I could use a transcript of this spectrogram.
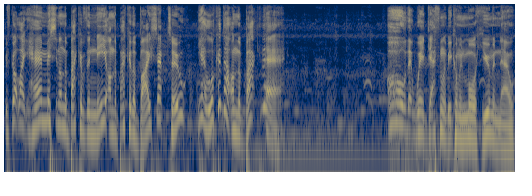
We've got like hair missing on the back of the knee, on the back of the bicep too. Yeah, look at that on the back there. Oh, that we're definitely becoming more human now.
